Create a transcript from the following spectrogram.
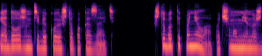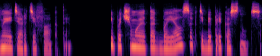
Я должен тебе кое-что показать. Чтобы ты поняла, почему мне нужны эти артефакты. И почему я так боялся к тебе прикоснуться.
